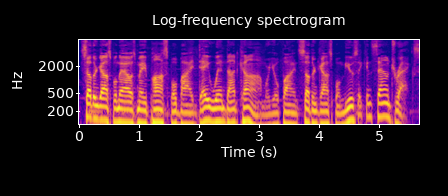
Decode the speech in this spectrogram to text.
Southern Gospel Now is made possible by Daywind.com, where you'll find Southern Gospel music and soundtracks.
